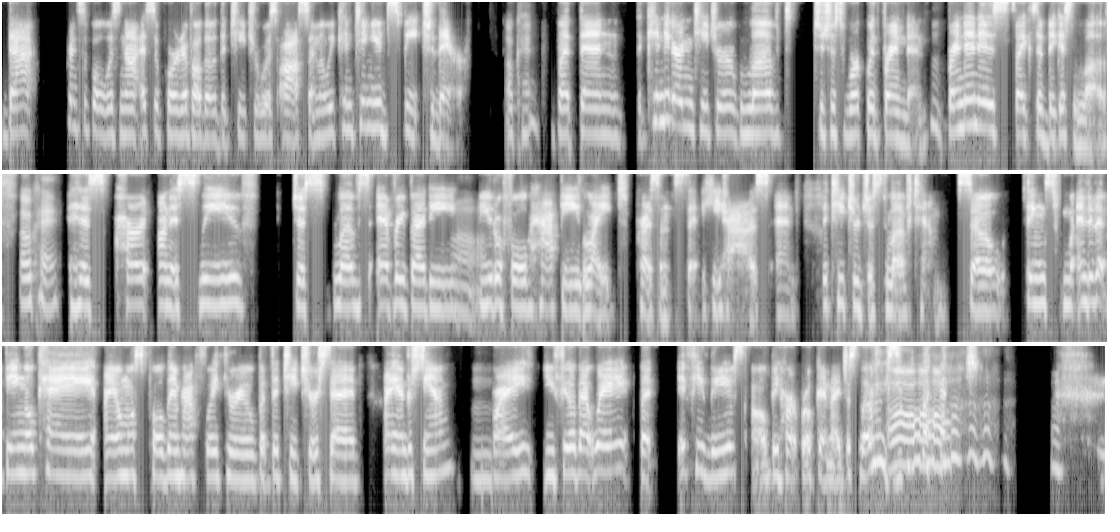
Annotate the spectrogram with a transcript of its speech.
That principal was not as supportive, although the teacher was awesome. And we continued speech there. Okay. But then the kindergarten teacher loved to just work with Brendan. Hmm. Brendan is like the biggest love. Okay. His heart on his sleeve just loves everybody, beautiful, happy, light presence that he has. And the teacher just loved him. So things ended up being okay. I almost pulled him halfway through, but the teacher said, I understand Mm. why you feel that way, but if he leaves, I'll be heartbroken. I just love him so much.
